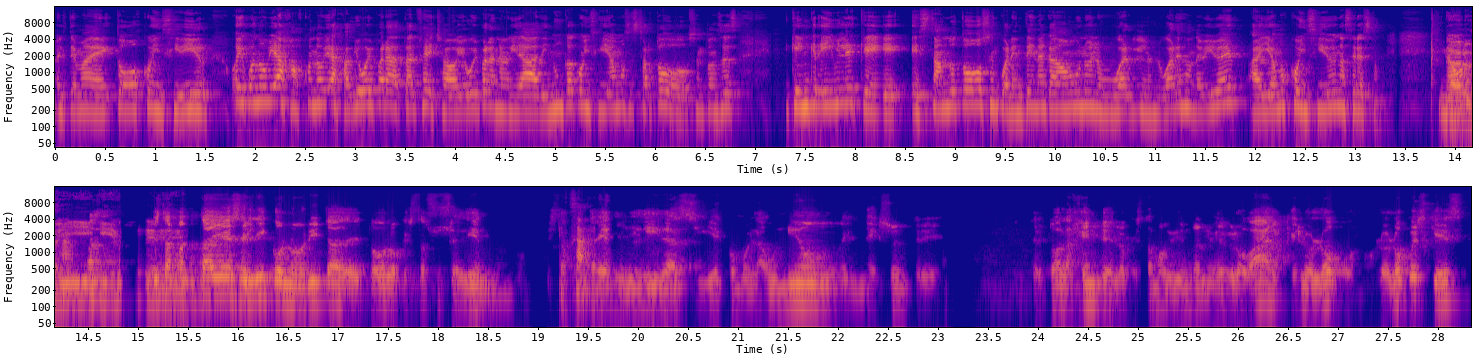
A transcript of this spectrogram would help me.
el tema de todos coincidir, oye, ¿cuándo viajas? ¿Cuándo viajas? Yo voy para tal fecha o yo voy para Navidad y nunca coincidíamos estar todos. Entonces, qué increíble que estando todos en cuarentena, cada uno en los, lugares, en los lugares donde vive, hayamos coincidido en hacer esto. Claro, y, esta pantalla es el icono ahorita de todo lo que está sucediendo estas pantallas divididas y es como la unión, el nexo entre, entre toda la gente de lo que estamos viviendo a nivel global, que es lo loco, ¿no? Lo loco es que es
